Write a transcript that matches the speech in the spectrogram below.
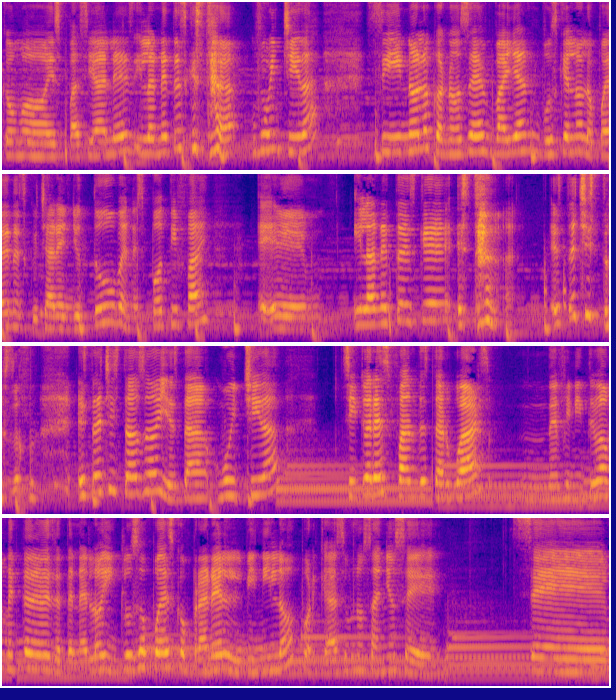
como espaciales. Y la neta es que está muy chida. Si no lo conocen, vayan, búsquenlo, lo pueden escuchar en YouTube, en Spotify. Eh, y la neta es que está, está chistoso. Está chistoso y está muy chida. Si tú eres fan de Star Wars, definitivamente debes de tenerlo. Incluso puedes comprar el vinilo porque hace unos años se... se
